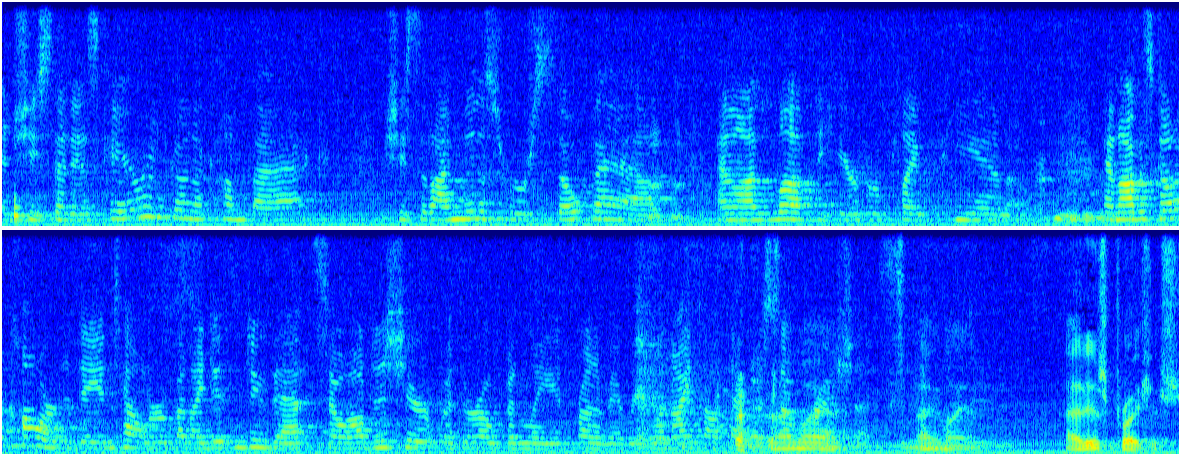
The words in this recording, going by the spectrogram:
and she said, is Karen gonna come back? She said, I miss her so bad, and I love to hear her play piano. And I was gonna call her today and tell her, but I didn't do that, so I'll just share it with her openly in front of everyone. I thought that was so Amen. precious. Amen. That is precious.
